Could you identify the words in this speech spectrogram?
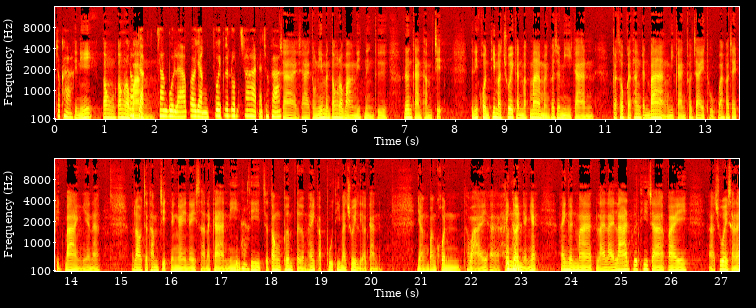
เจ้าค่ะทีนี้ต้องต้องระวังสร้างบุญแล้วก็ยังช่วยเพื่อนร่วมชาตินะเจ้าค่ะใช่ใช่ตรงนี้มันต้องระวังนิดหนึ่งคือเรื่องการทำจิต ทีนี้คนที่มาช่วยกันมาก ๆ มันก็จะมีการ กระทบกระทั่งกันบ้าง มีการเข้าใจถูกบ้างเข้าใจผิดบ้างอย่างเงี้ยนะเราจะทำจิตยังไงในสถานการณ์นี้ที่จะต้องเพิ่มเติมให้กับผู้ที่มาช่วยเหลือกัน อย่างบางคนถวายให้เงินอย่างเงี้ย ให้เงินมาหลายหลายล้านเพื่อที่จะไปช่วยสถาน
